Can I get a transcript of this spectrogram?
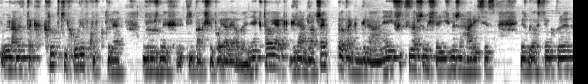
nawet tak krótkich urywków, które w różnych klipach się pojawiały, nie? Kto jak gra, dlaczego tak gra, nie? I wszyscy zawsze myśleliśmy, że Harris jest wiesz, gościem, który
